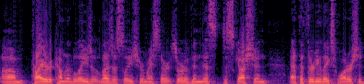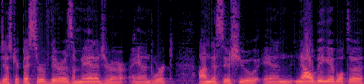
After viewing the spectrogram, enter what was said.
um, prior to coming to the legislature, my start sort of in this discussion at the 30 Lakes Watershed District. I served there as a manager and worked on this issue. And now being able to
